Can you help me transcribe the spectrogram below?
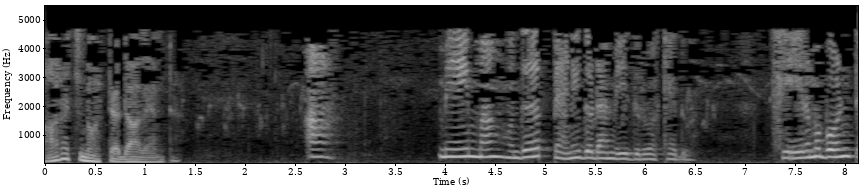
ආරච්චි මහත්තයා දාලා යන්න ආ මේ මං හොඳ පැණි දොඩම් වීදුරුවක් හැදුවා. සේරම බොන්ට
